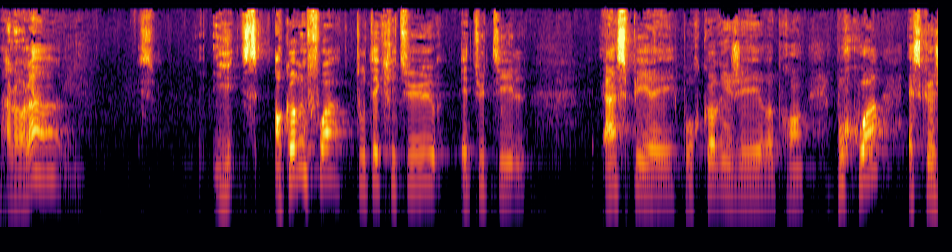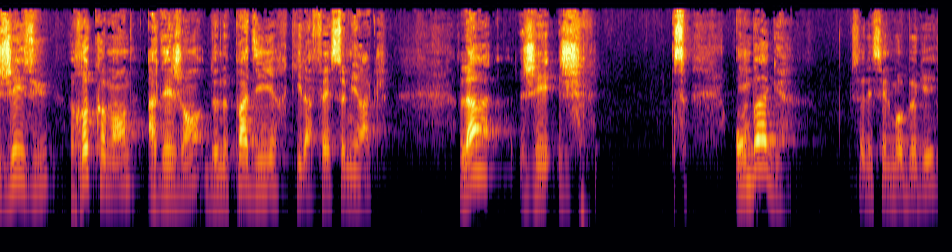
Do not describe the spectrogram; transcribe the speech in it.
Alors là, encore une fois, toute écriture est utile, inspirée pour corriger, reprendre. Pourquoi est-ce que Jésus recommande à des gens de ne pas dire qu'il a fait ce miracle? Là, j'ai, on bug. Vous connaissez le mot bugger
